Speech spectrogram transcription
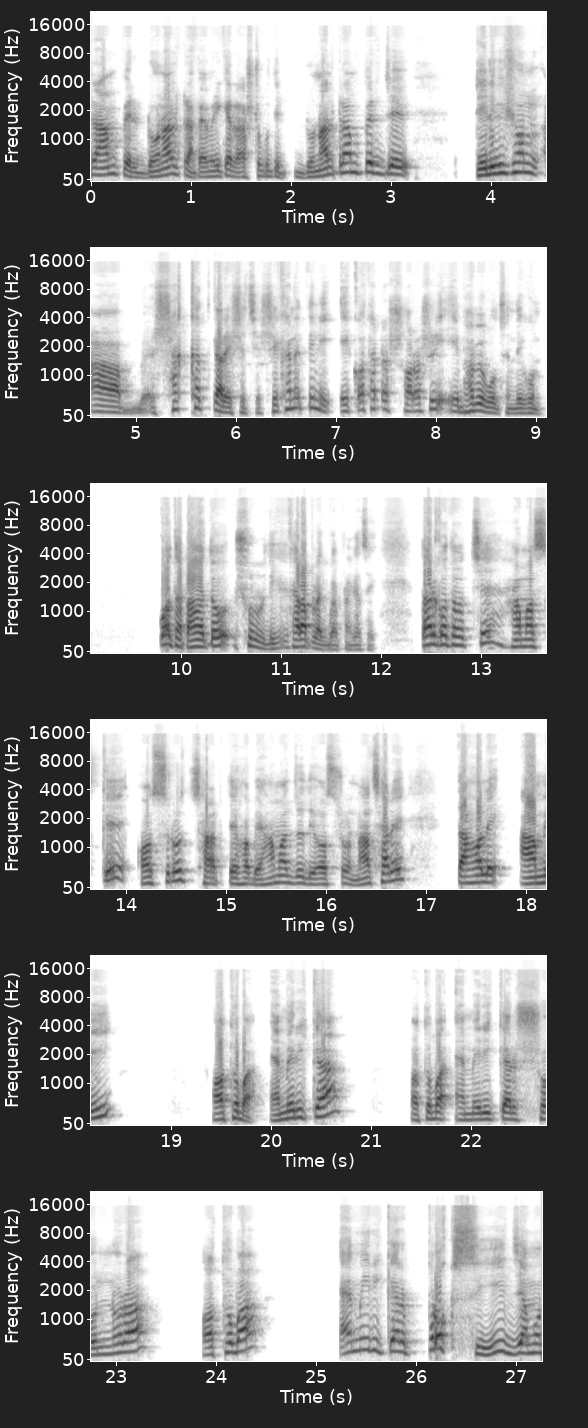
ট্রাম্পের, ডোনাল্ড ট্রাম্প, আমেরিকার রাষ্ট্রপতি ডোনাল্ড ট্রাম্পের যে টেলিভিশন সাক্ষাৎকার এসেছে, সেখানে তিনি এই কথাটা সরাসরি এভাবে বলছেন, দেখুন, কথাটা হয়তো শুরুর দিকে খারাপ লাগবে আপনার কাছে। তার কথা হচ্ছে, হামাসকে অস্ত্র ছাড়তে হবে। হামাস যদি অস্ত্র না ছাড়ে, তাহলে আমি অথবা আমেরিকা অথবা আমেরিকার সৈন্যরা অথবা আমেরিকার প্রক্সি, যেমন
